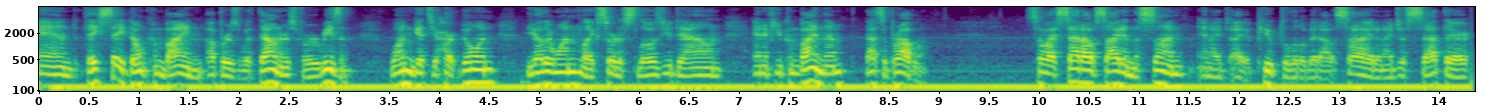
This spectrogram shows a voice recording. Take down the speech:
And they say don't combine uppers with downers for a reason. One gets your heart going, the other one, like, sort of slows you down. And if you combine them, that's a problem. So I sat outside in the sun and I, I puked a little bit outside and I just sat there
